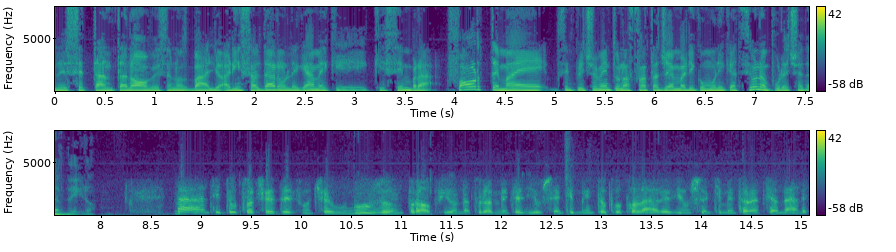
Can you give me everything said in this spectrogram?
nel 79 se non sbaglio, a rinsaldare un legame che, che sembra forte ma è semplicemente una stratagemma di comunicazione oppure c'è davvero? Ma anzitutto c'è, del, c'è, un uso improprio naturalmente di un sentimento popolare, di un sentimento nazionale.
